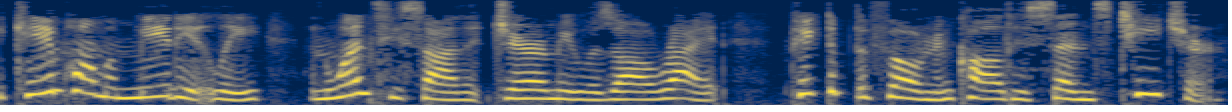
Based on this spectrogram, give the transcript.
He came home immediately, and once he saw that Jeremy was all right, picked up the phone and called his son's teacher.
